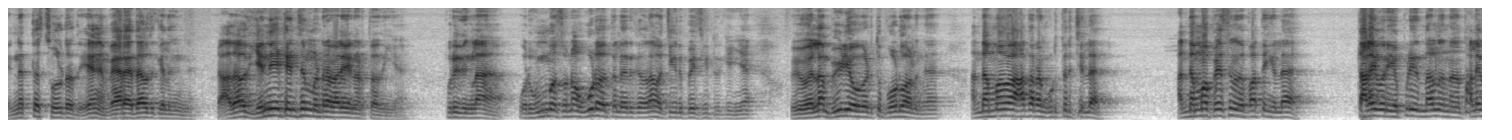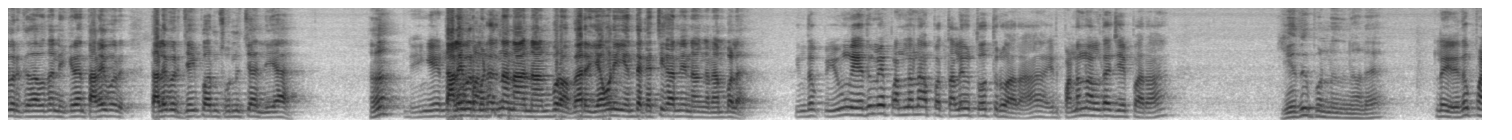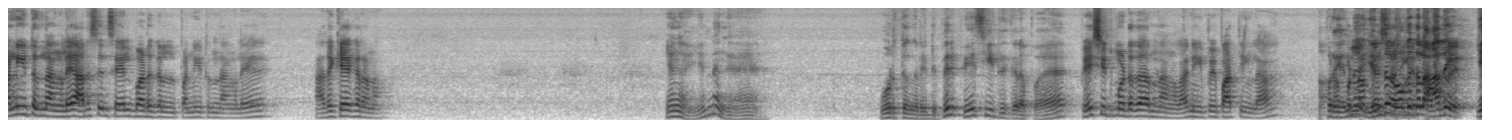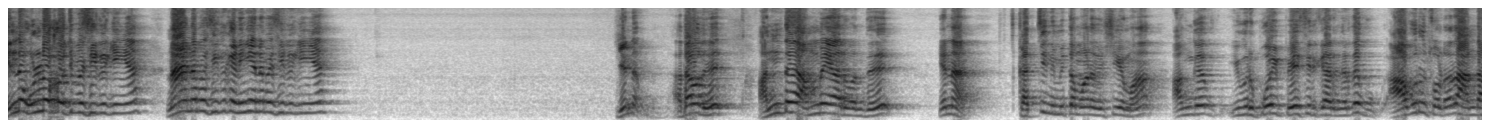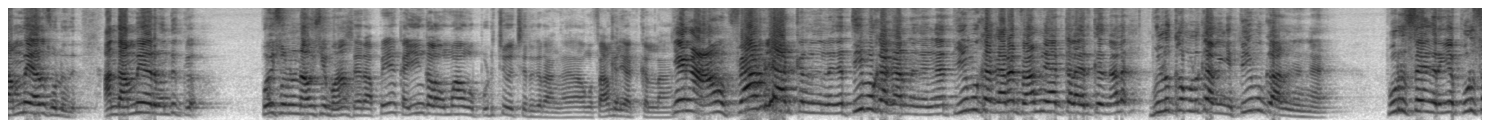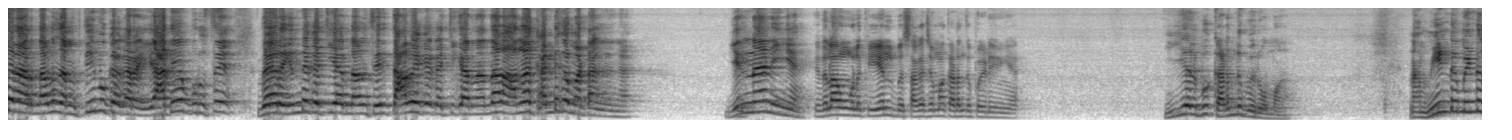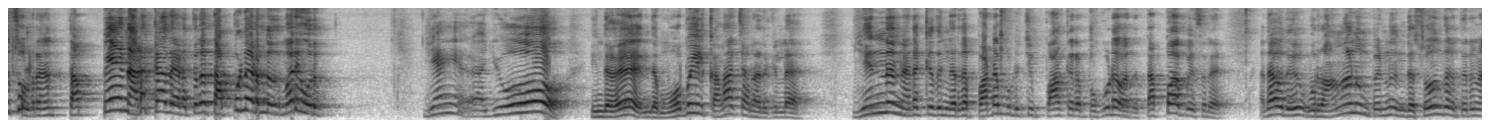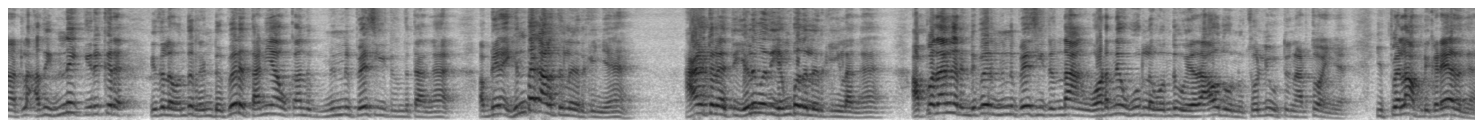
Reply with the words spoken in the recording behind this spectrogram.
என்னத்த சொல்றது? ஏங்க வேற ஏதாவது கேளுங்க அதாவது என்னைய டென்ஷன் பண்ற வேலையை நடத்தாதீங்க. புரியுதுங்களா? ஒரு உண்மை சொன்னா ஊடகத்துல இருக்கிறதெல்லாம் வச்சுக்கிட்டு பேசிட்டு இருக்கீங்க. இவெல்லாம் வீடியோ எடுத்து போடுவானுங்க. அந்த அம்மாவை ஆதாரம் கொடுத்துருச்சுல்ல? அந்த அம்மா பேசுனதை பார்த்தீங்கல்ல? தலைவர் எப்படி இருந்தாலும் நான் தலைவருக்கு ஏதாவது தான் நிற்கிறேன் தலைவர் தலைவர் ஜெயிப்பார்னு சொன்னுச்சா இல்லையா? ஆ? நீங்க என்ன தலைவர் மட்டும்தான் நான் நம்புறோம். வேற எவனையும் எந்த கட்சிக்காரனையும் நாங்க நம்பல. இந்த இவங்க எதுவுமே பண்ணலன்னா அப்ப தலைவர் தோத்துருவாரா? இது பண்ணனால தான் ஜெயிப்பாரா? எது பண்ணதுனால? இல்லை ஏதோ பண்ணிக்கிட்டு இருந்தாங்களே அரசியல் செயல்பாடுகள் பண்ணிட்டு இருந்தாங்களே. அதை கேட்குறேன் நான். ஏங்க என்னங்க? ஒருத்தவங்க ரெண்டு பேர் பேசிட்டு இருக்கிறப்ப பேசிட்டு மட்டும் தான் இருந்தாங்களா? நீங்க போய் பார்த்தீங்களா அப்புறம் என்ன எந்த நோக்கத்துல அது. என்ன உள்ள வச்சு பேசிட்டு இருக்கீங்க? நான் என்ன பேசிட்டு இருக்கேன்? நீங்க என்ன பேசிட்டு இருக்கீங்க? என்ன அதாவது அந்த அம்மையார் வந்து என்ன கட்சி நிமித்தமான விஷயமா அங்க இவர் போய் பேசியிருக்காருங்கிறத அவரும் சொல்றாரு அந்த அம்மையாரும் சொல்லுது. அந்த அம்மையார் வந்து போய் சொல்லணும்னு அவசியமா? சரி அப்பயும் கையும் களவுமா அவங்க பிடிச்சி வச்சிருக்கிறாங்க அவங்க ஃபேமிலி ஆட்கள்லாம்? ஏங்க அவன் ஃபேமிலி ஆட்கள் இல்லைங்க திமுக காரனுங்க திமுக காரன் ஃபேமிலி ஆட்களா இருக்கிறதுனால முழுக்க முழுக்க அவங்க திமுக ஆளுங்க புருஷங்கிறீங்க புருஷனா இருந்தாலும் நம்ம திமுக காரன். அதே புருஷன் வேற எந்த கட்சியா இருந்தாலும் சரி தாவேக்க கட்சிக்காரனா இருந்தாலும் அதெல்லாம் கண்டுக்க மாட்டாங்கங்க. என்ன நீங்க? இதெல்லாம் உங்களுக்கு இயல்பு சகஜமா கடந்து போயிடுவீங்க. இயல்பு கடந்து போயிடுவோமா நான் மீண்டும் மீண்டும் சொல்றேன் தப்பே நடக்காத இடத்துல தப்பு நடந்தது மாதிரி ஒரு ஏன் ஐயோ இந்த இந்த மொபைல் கலாச்சாரம் இருக்குல்ல என்ன நடக்குதுங்கிறத படம் பிடிச்சி பார்க்குறப்ப கூட அது தப்பாக பேசுகிற அதாவது ஒரு ஆணும் பெண்ணும் இந்த சுதந்திர திருநாட்டில் அது இன்னைக்கு இருக்கிற இதில் வந்து ரெண்டு பேர் தனியாக உட்காந்து நின்று பேசிக்கிட்டு இருந்துட்டாங்க. அப்படின்னா எந்த காலத்தில் இருக்கீங்க? ஆயிரத்தி தொள்ளாயிரத்தி எழுபது எண்பதில் இருக்கீங்களாங்க? அப்போதாங்க ரெண்டு பேரும் நின்று பேசிக்கிட்டு இருந்தால் அங்கே உடனே ஊரில் வந்து ஏதாவது ஒன்று சொல்லி விட்டு நடத்துவாங்க. இப்போல்லாம் அப்படி கிடையாதுங்க.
